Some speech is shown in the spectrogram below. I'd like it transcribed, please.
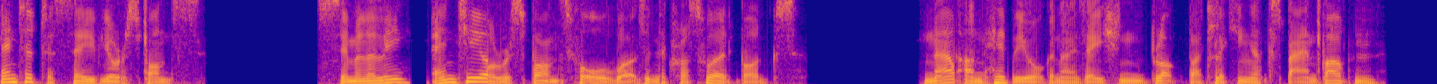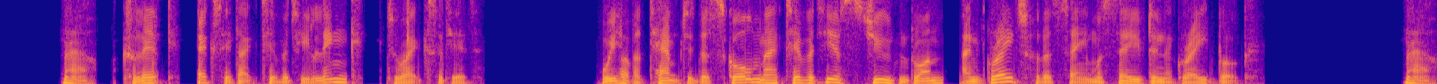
Enter to save your response. Similarly, enter your response for all words in the crossword box. Now unhit the organization block by clicking Expand button. Now, click Exit Activity link to exit it. We have attempted the SCORM activity as Student 1, and grades for the same were saved in the gradebook. Now,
